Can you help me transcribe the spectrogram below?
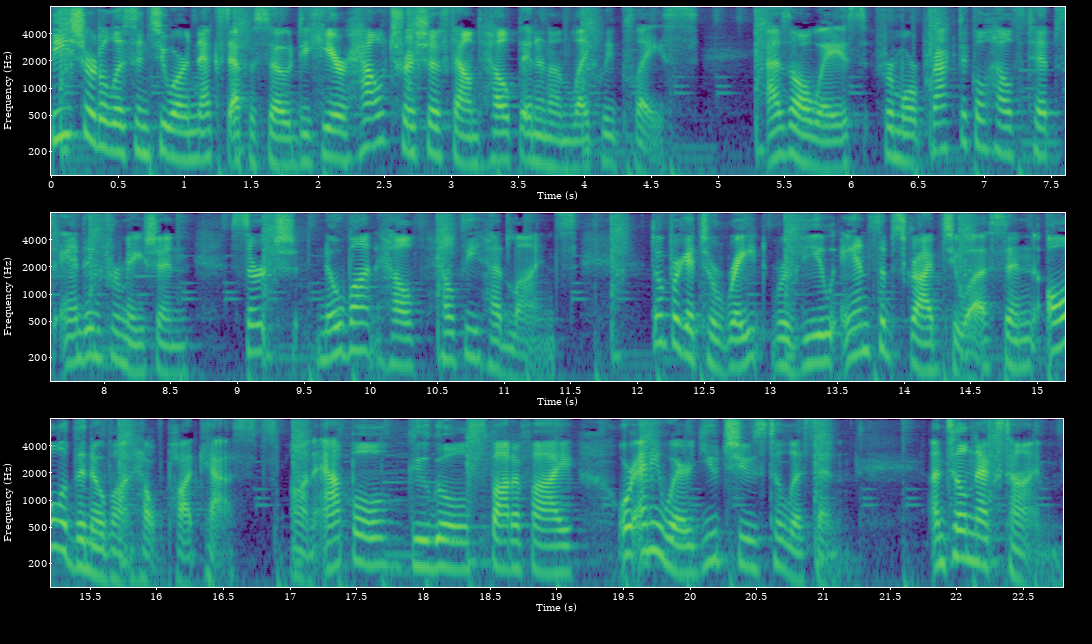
Be sure to listen to our next episode to hear how Trisha found help in an unlikely place. As always, for more practical health tips and information, search Novant Health Healthy Headlines. Don't forget to rate, review, and subscribe to us and all of the Novant Health podcasts on Apple, Google, Spotify, or anywhere you choose to listen. Until next time,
